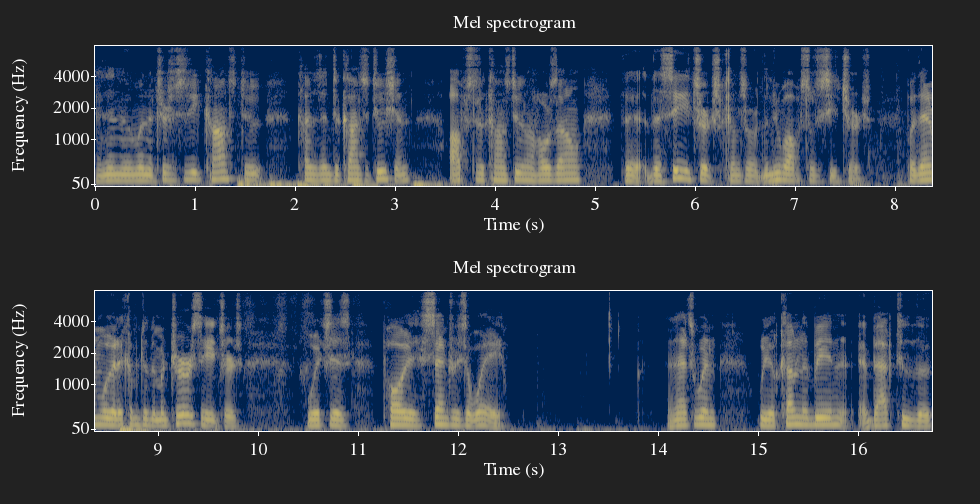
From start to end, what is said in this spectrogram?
And then when the church of the city constitute comes into constitution, opposite of constitution horizontal, the, the city church comes over, the new apostolic city church. But then we're going to come to the mature city church, which is probably centuries away. And that's when we'll come to be in, back to the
